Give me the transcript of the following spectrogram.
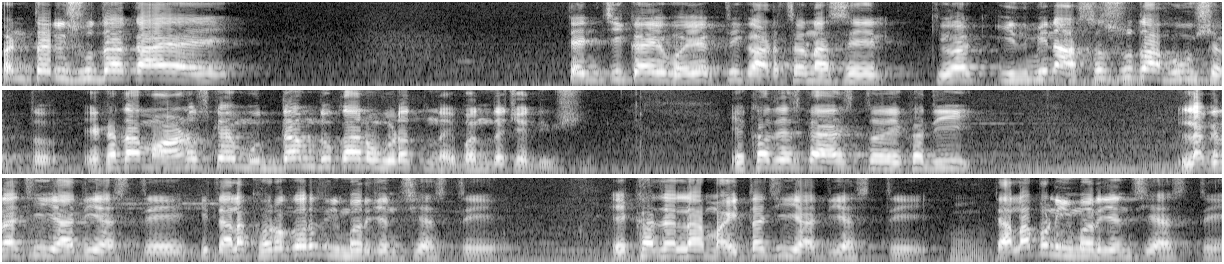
पण तरीसुद्धा काय आहे? त्यांची काही वैयक्तिक अडचण असेल किंवा इनमिन असं सुद्धा होऊ शकतं. एखादा माणूस काय मुद्दाम दुकान उघडत नाही बंदच्या दिवशी. एखाद्याच काय असतं एखादी लग्नाची यादी असते की त्याला खरोखरच इमर्जन्सी असते. एखाद्याला मैताची यादी असते. त्याला पण इमर्जन्सी असते.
